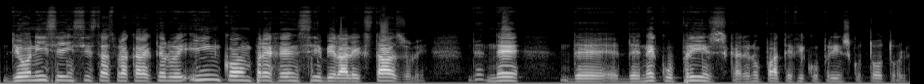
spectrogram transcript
Dionisie insistă asupra caracterului incomprehensibil al extazului, de, ne, de, de necuprins, care nu poate fi cuprins cu totul.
